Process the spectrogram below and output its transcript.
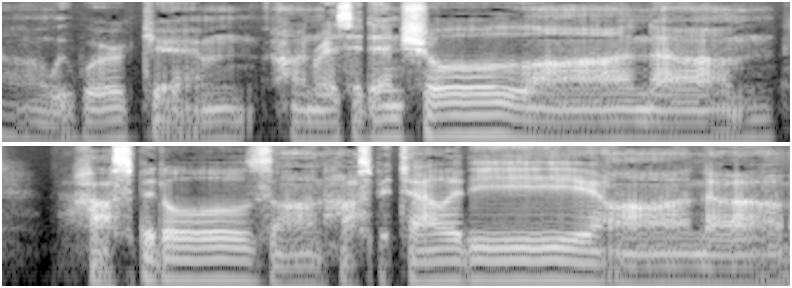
Uh, we work um, on residential, on um, hospitals, on hospitality, on uh,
